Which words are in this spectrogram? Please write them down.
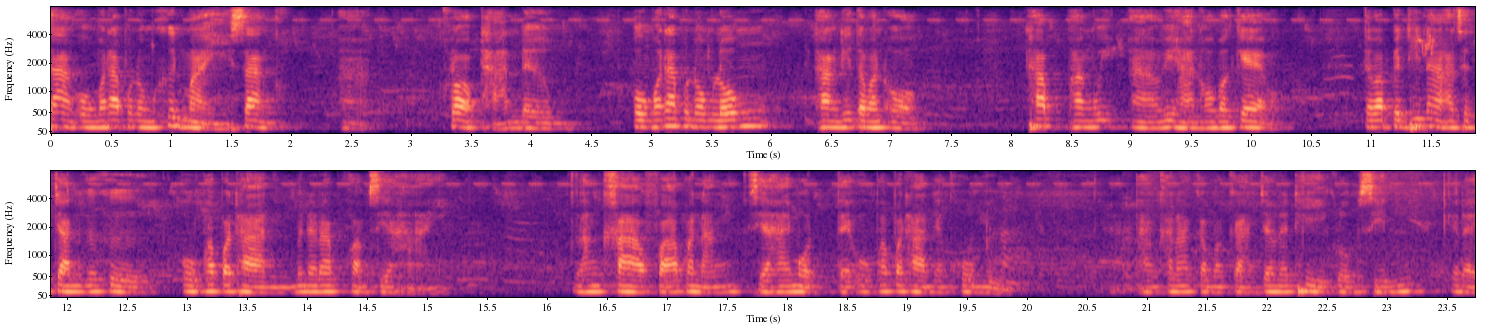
สร้างองค์พระธาตุพนมขึ้นใหม่ สร้างครอบฐานเดิม องค์พระธาตุพนมล้มทางทิศตะวันออก ทับพังวิอ่าวิหารหอพระแก้ว แต่ว่าเป็นที่น่าอัศจรรย์ก็คือ องค์พระประธานไม่ได้รับความเสียหาย หลังคาฝาผนังเสียหายหมด แต่องค์พระประธานยังคงอยู่ ทางคณะกรรมการเจ้าหน้าที่กรมศิลป์ก็ได้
